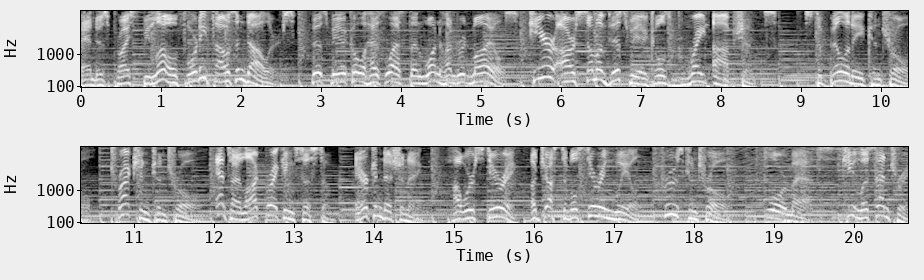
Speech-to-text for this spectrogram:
and is priced below $40,000. This vehicle has less than 100 miles. Here are some of this vehicle's great options stability control, traction control, anti lock braking system, air conditioning, power steering, adjustable steering wheel, cruise control, floor mats, keyless entry,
